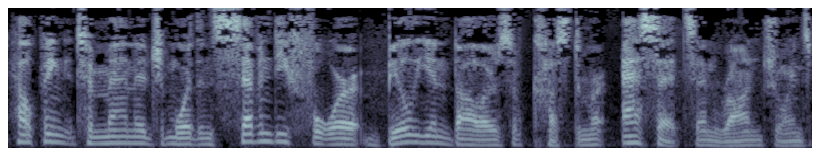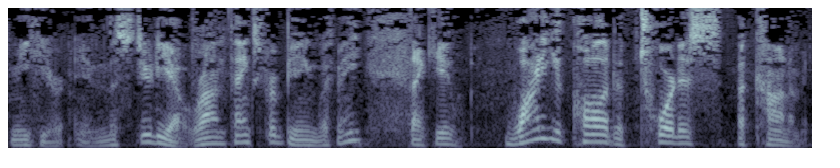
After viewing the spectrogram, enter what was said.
helping to manage more than $74 billion of customer assets. And Ron joins me here in the studio. Ron, thanks for being with me. Thank you. Why do you call it a tortoise economy?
